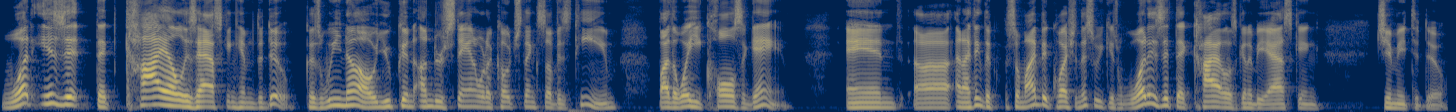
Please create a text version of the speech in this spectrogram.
What is it that Kyle is asking him to do? Because we know you can understand what a coach thinks of his team by the way he calls a game. And uh, and I think the so my big question this week is what is it that Kyle is going to be asking Jimmy to do?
